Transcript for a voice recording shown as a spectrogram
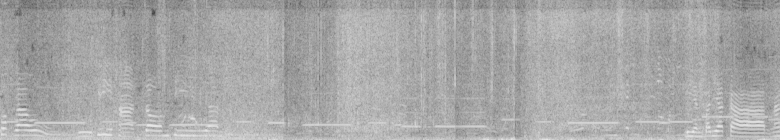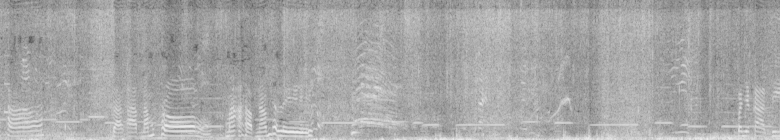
พวกเราอยู่ที่หาดจอมเทียน เปลี่ยนบรรยากาศนะคะ จากอาบน้ำคลองมาอาบน้ำทะเลบรรยากาศดี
